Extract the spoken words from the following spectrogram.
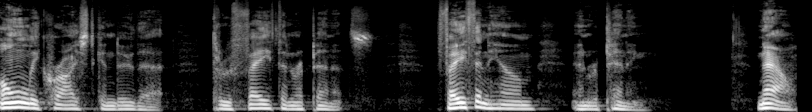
Only Christ can do that through faith and repentance. Faith in Him and repenting. Now,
